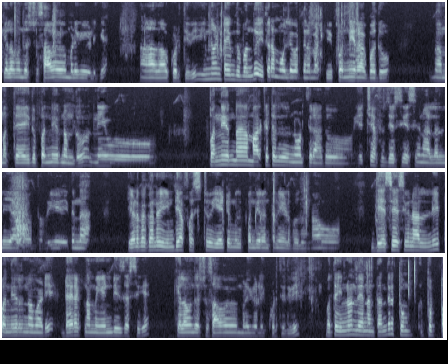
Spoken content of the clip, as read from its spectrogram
ಕೆಲವೊಂದಷ್ಟು ಸಾವಯವ ಮಳಿಗೆಗಳಿಗೆ ನಾವು ಕೊಡ್ತೀವಿ. ಇನ್ನೊಂದು ಟೈಮ್ದು ಬಂದು ಈ ಥರ ಮೌಲ್ಯವರ್ಧನೆ ಮಾಡ್ತೀವಿ. ಪನ್ನೀರ್ ಆಗ್ಬೋದು ಮತ್ತು ಇದು ಪನ್ನೀರ್ ನಮ್ಮದು ನೀವು ಪನ್ನೀರ್ನ ಮಾರ್ಕೆಟಲ್ಲಿ ನೋಡ್ತೀರಾ? ಅದು ಎಚ್ ಎಫ್ ಜೆರ್ಸಿ ಹಸಿನ ಅಲ್ಲಲ್ಲಿ ಆಗುವಂಥದ್ದು ಇದನ್ನು ಹೇಳ್ಬೇಕಂದ್ರೆ India first A to milk paneer ಅಂತಾನೆ ಹೇಳ್ಬೋದು. ನಾವು ದೇಸಿ ಹಸುವಿನಲ್ಲಿ ಪನ್ನೀರನ್ನು ಮಾಡಿ ಡೈರೆಕ್ಟ್ ನಮ್ಮ ಎಂಡ್ ಯೂಸರ್ಸಿಗೆ ಕೆಲವೊಂದಷ್ಟು ಸಾವಯವ ಮಳಿಗೆಗಳಿಗೆ ಕೊಡ್ತಿದ್ವಿ. ಮತ್ತೆ ಇನ್ನೊಂದು ಏನಂತಂದ್ರೆ ತುಂ, ತುಪ್ಪ.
